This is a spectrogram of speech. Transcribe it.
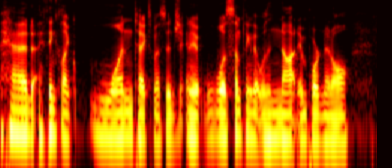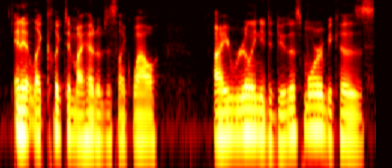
had I think like one text message and it was something that was not important at all. And it like clicked in my head of just like, wow, I really need to do this more because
